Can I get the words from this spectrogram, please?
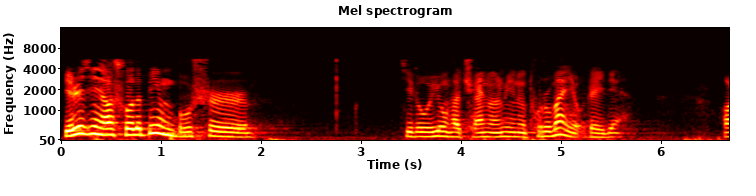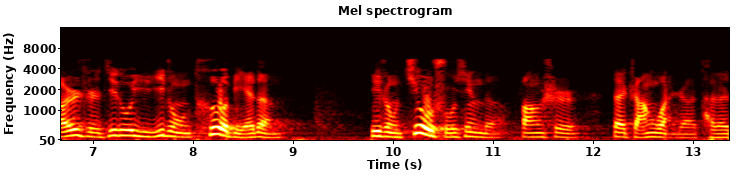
彼得信条说的并不是基督用他全能命令突出万有这一点，而是指基督以一种特别的、一种救赎性的方式在掌管着他的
